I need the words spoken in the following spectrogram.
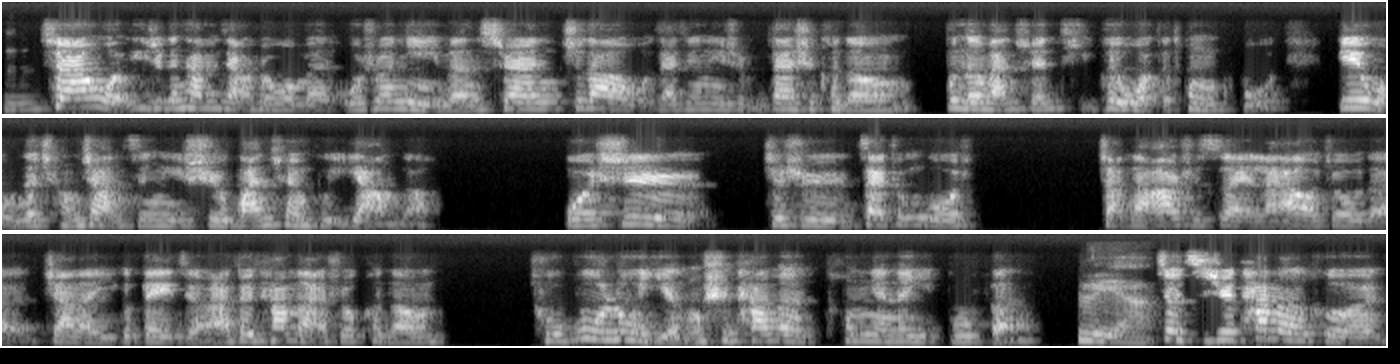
嗯虽然我一直跟他们讲说，我们我说你们虽然知道我在经历什么，但是可能不能完全体会我的痛苦，因为我们的成长经历是完全不一样的。我是就是在中国长到二十岁来澳洲的这样的一个背景，而对他们来说，可能徒步露营是他们童年的一部分。对呀，就其实他们和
